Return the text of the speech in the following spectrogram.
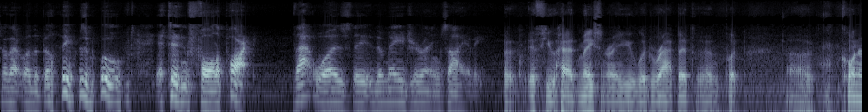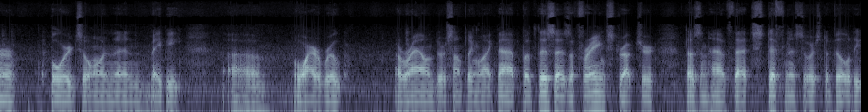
so that when the building was moved, it didn't fall apart. That was the, the major anxiety. If you had masonry, you would wrap it and put uh, corner boards on and maybe uh, wire rope around or something like that. But this, as a frame structure, doesn't have that stiffness or stability,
